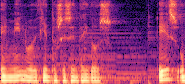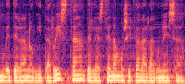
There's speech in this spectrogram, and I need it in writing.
en 1962. Es un veterano guitarrista de la escena musical aragonesa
